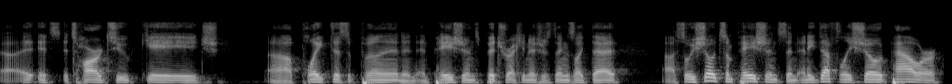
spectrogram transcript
uh, it's it's hard to gauge uh, plate discipline and, and patience, pitch recognition, things like that. Uh, so he showed some patience and, and he definitely showed power.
